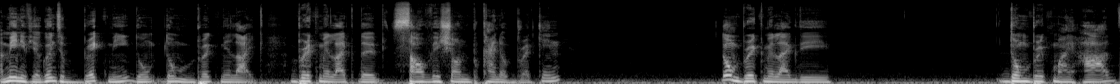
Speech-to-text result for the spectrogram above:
I mean, if you're going to break me, don't don't break me like break me like the salvation kind of breaking. Don't break me like the don't break my heart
